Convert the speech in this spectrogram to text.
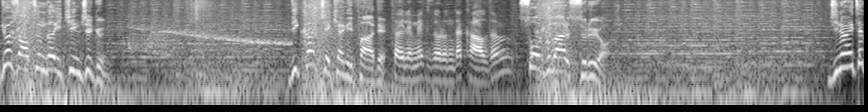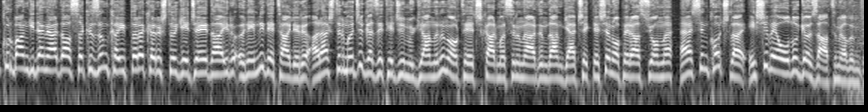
Göz altında ikinci gün. Dikkat çeken ifade. Söylemek zorunda kaldım. Sorgular sürüyor. Cinayete kurban giden Erdal Sakız'ın kayıplara karıştığı geceye dair önemli detayları araştırmacı gazeteci Müge Anlı'nın ortaya çıkarmasının ardından gerçekleşen operasyonla Ersin Koç'la eşi ve oğlu gözaltına alındı.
